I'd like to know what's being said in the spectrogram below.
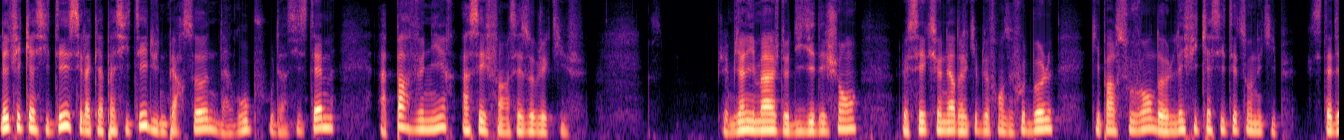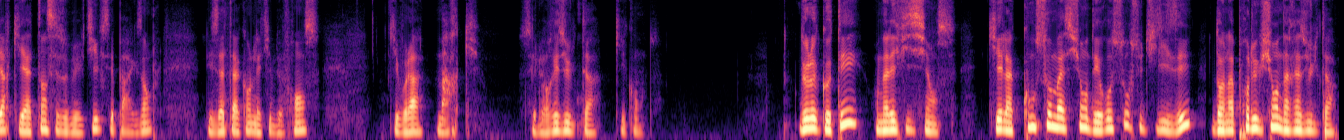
L'efficacité, c'est la capacité d'une personne, d'un groupe ou d'un système à parvenir à ses fins, à ses objectifs. J'aime bien l'image de Didier Deschamps, le sélectionneur de l'équipe de France de football, qui parle souvent de l'efficacité de son équipe. C'est-à-dire qui atteint ses objectifs, c'est par exemple les attaquants de l'équipe de France qui, voilà, marquent. C'est le résultat qui compte. De l'autre côté, on a l'efficience, qui est la consommation des ressources utilisées dans la production d'un résultat.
